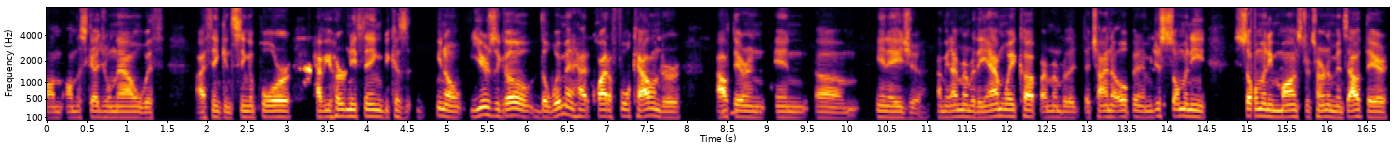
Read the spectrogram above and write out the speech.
on on the schedule now with I think in Singapore. Have you heard anything? Because you know, years ago, the women had quite a full calendar out mm-hmm. there in in um, in Asia. I mean, I remember the Amway Cup. I remember the, the China Open. I mean, just so many so many monster tournaments out there.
